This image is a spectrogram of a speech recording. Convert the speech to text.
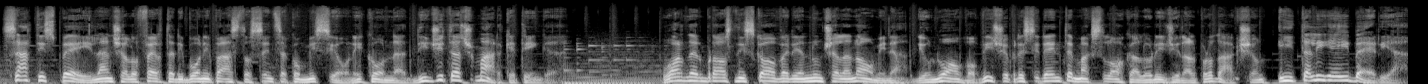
Satispay lancia l'offerta di buoni pasto senza commissioni con Digitouch Marketing. Warner Bros. Discovery annuncia la nomina di un nuovo vicepresidente Max Local Original Production Italy e Iberia.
